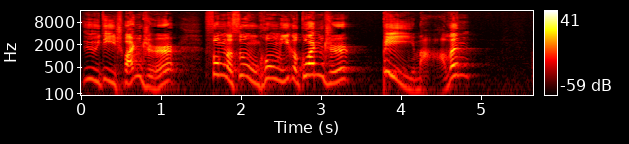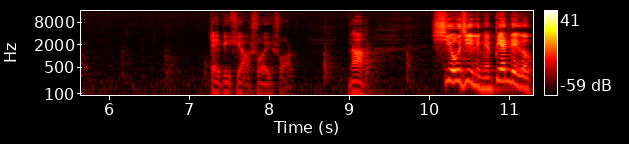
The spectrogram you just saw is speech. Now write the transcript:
玉帝传旨，封了孙悟空一个官职，弼马温。这必须要说一说了，那《西游记》里面编这个。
